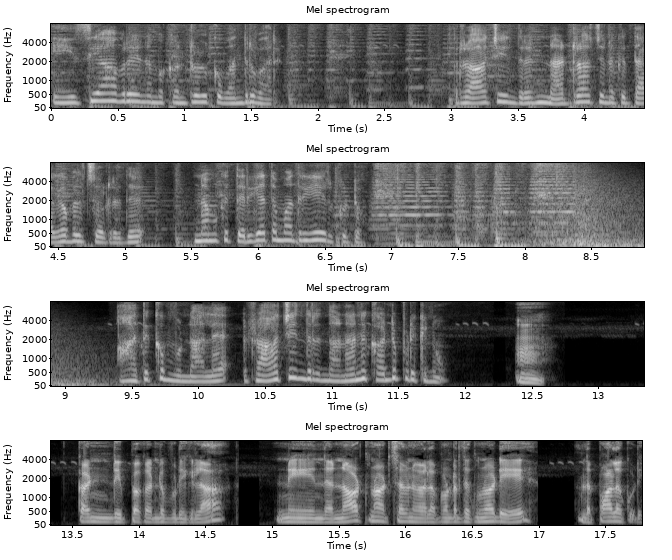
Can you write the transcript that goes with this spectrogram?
ஈஸியா அவரே நம்ம கண்ட்ரோலுக்கு வந்துருவாரு. ராஜேந்திரன் நட்ராஜனுக்கு தகவல் சொல்றது நமக்கு தெரியாத மாதிரியே இருக்கட்டும். அதுக்கு முன்னால ராஜேந்திரன் தானான்னு கண்டுபிடிக்கணும். ம். கண்டிப்பாக கண்டுபிடிக்கலாம். நீ இந்த நாட் நாட் செவன் வேலை பண்ணுறதுக்கு முன்னாடி அந்த பாலக்குடி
